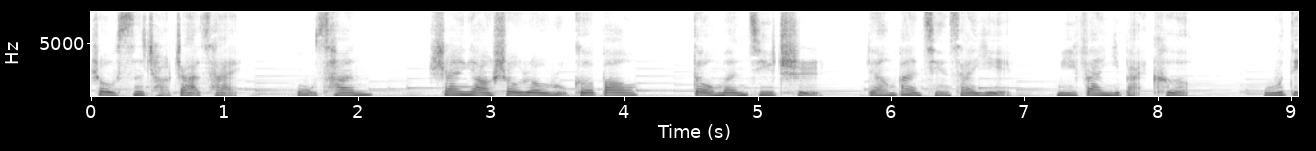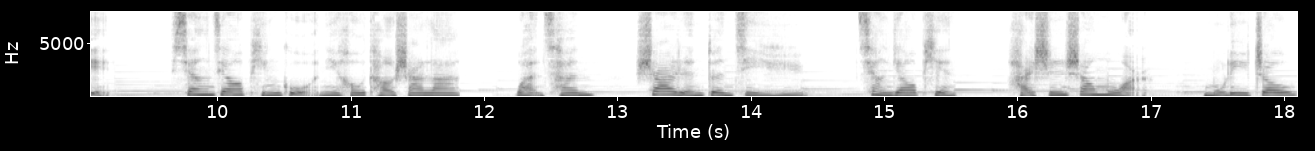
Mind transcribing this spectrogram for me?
肉丝炒榨菜。午餐，山药瘦肉乳鸽包，豆焖鸡翅，凉拌芹菜叶，米饭一百克。五点，香蕉苹果猕猴桃沙拉。晚餐，砂仁炖鲫鱼，炝腰片。海参烧木耳、牡蛎粥、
